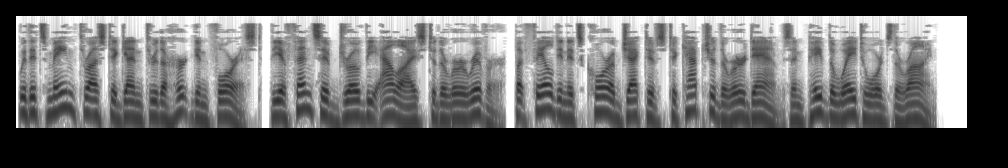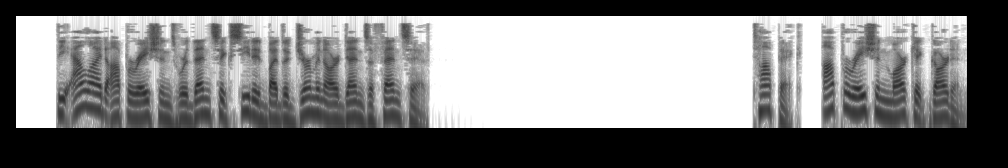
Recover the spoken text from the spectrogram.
With its main thrust again through the Hurtgen forest, the offensive drove the Allies to the Roer River, but failed in its core objectives to capture the Roer dams and pave the way towards the Rhine. The Allied operations were then succeeded by the German Ardennes offensive. Topic: Operation Market Garden.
